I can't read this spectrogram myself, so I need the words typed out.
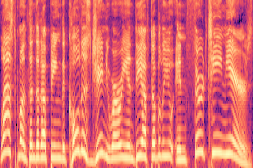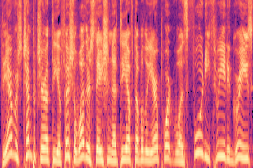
Last month ended up being the coldest January in DFW in 13 years. The average temperature at the official weather station at DFW Airport was 43 degrees.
